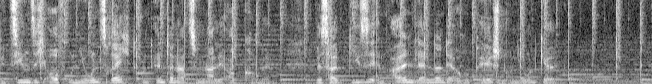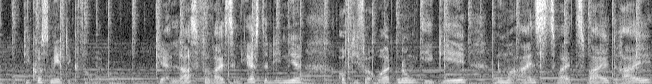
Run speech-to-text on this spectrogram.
beziehen sich auf Unionsrecht und internationale Abkommen, weshalb diese in allen Ländern der Europäischen Union gelten. Die Kosmetikverordnung. Der Erlass verweist in erster Linie auf die Verordnung EG Nummer 1223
